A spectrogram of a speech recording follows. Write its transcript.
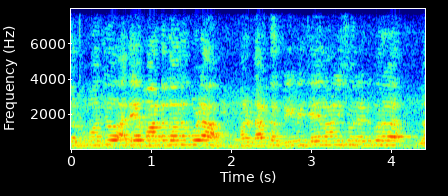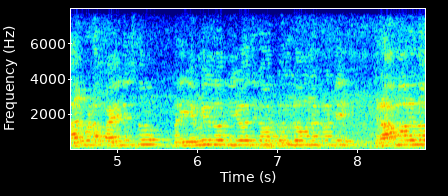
చెప్పుకోవచ్చు అదే పాటలోనూ కూడా మరి డాక్టర్ బివి జయనాగేశ్వర రెడ్డి కూడా గారు కూడా పయనిస్తూ మరి ఎమ్మిగనూరు నియోజకవర్గంలో ఉన్నటువంటి గ్రామాలలో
